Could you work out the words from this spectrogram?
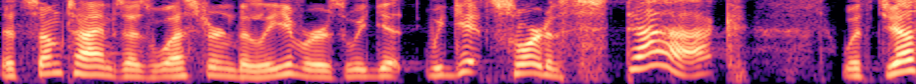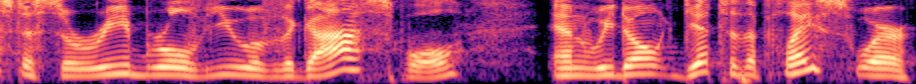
that sometimes as Western believers we get we get sort of stuck with just a cerebral view of the gospel, and we don't get to the place where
